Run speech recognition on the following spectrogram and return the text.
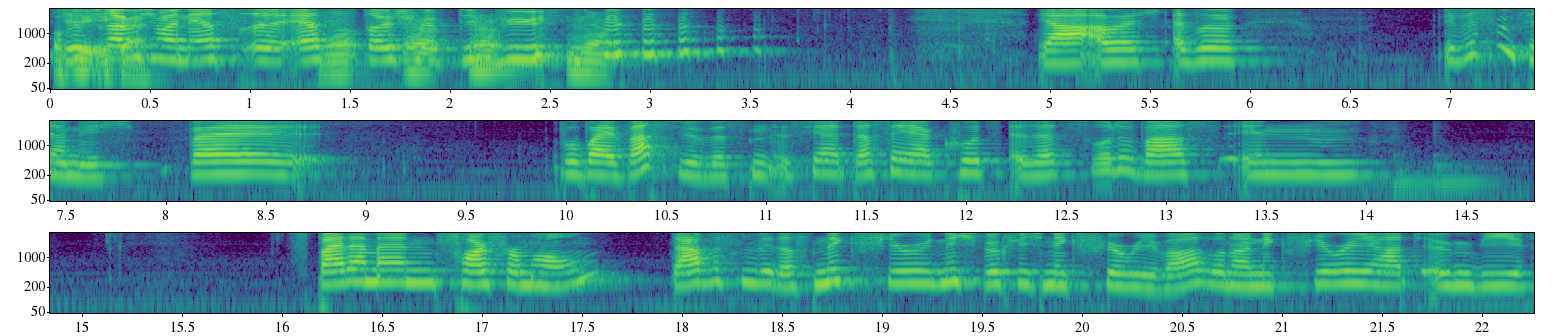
okay, Jetzt schreibe ich mein erst, äh, erstes ja, Deutschrap-Debüt. Ja, ja. aber ich, also Wir wissen es ja nicht, weil. Wobei, was wir wissen, ist ja, dass er ja kurz ersetzt wurde, war es in Spider-Man Far From Home. Da wissen wir, dass Nick Fury nicht wirklich Nick Fury war, sondern Nick Fury hat irgendwie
